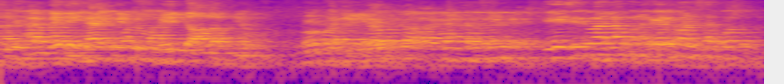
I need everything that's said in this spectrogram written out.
I am very happy to meet all of you. Kejriwal ముందుకు వెళ్ళిపోండి సరిపోతుంది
